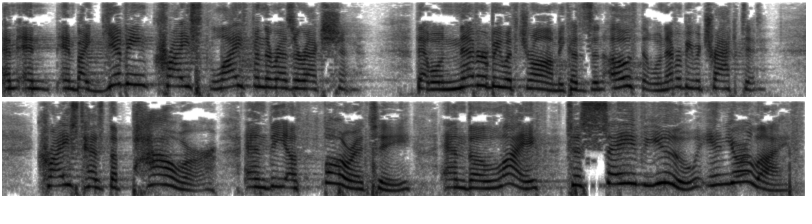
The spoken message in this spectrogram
And, and, and by giving Christ life in the resurrection that will never be withdrawn because it's an oath that will never be retracted, Christ has the power and the authority and the life to save you in your life.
